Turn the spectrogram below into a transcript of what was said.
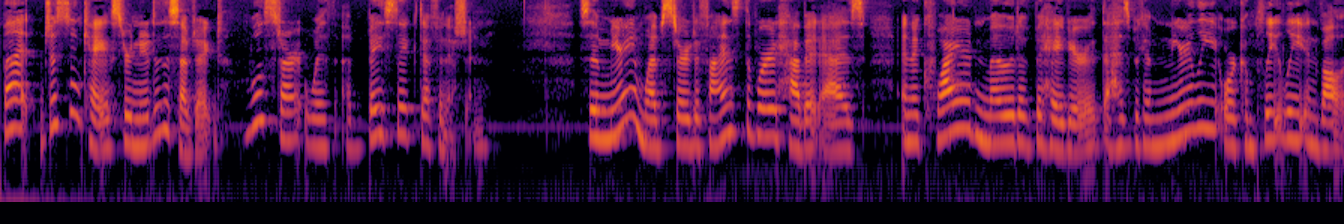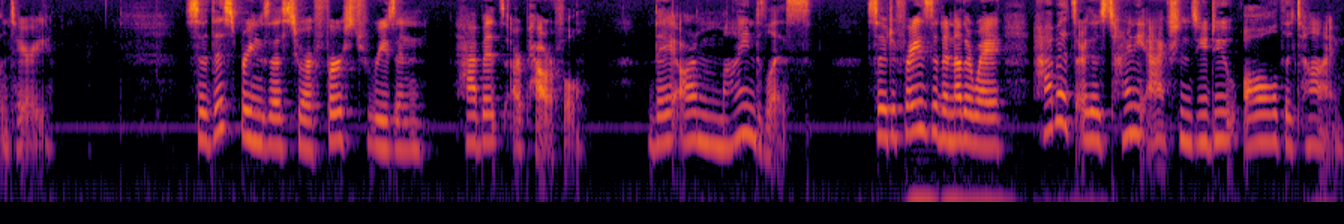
But just in case you're new to the subject, we'll start with a basic definition. So, Merriam Webster defines the word habit as an acquired mode of behavior that has become nearly or completely involuntary. So, this brings us to our first reason habits are powerful they are mindless. So, to phrase it another way, habits are those tiny actions you do all the time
